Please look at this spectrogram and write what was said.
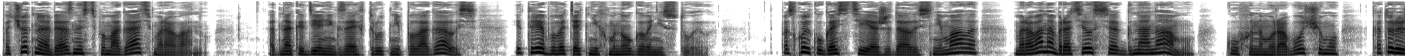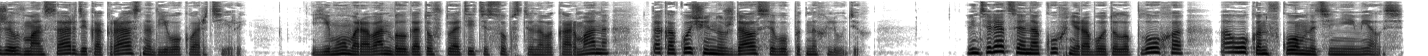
почетную обязанность помогать Маравану. Однако денег за их труд не полагалось, и требовать от них многого не стоило. Поскольку гостей ожидалось немало, Мараван обратился к Гнанаму, кухонному рабочему, который жил в мансарде как раз над его квартирой. Ему Мараван был готов платить из собственного кармана, так как очень нуждался в опытных людях. Вентиляция на кухне работала плохо, а окон в комнате не имелось.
